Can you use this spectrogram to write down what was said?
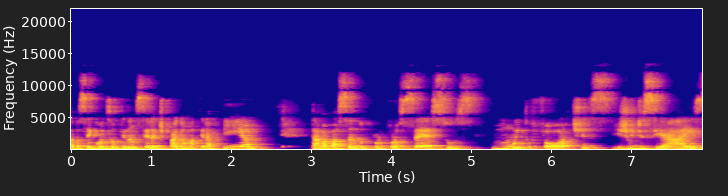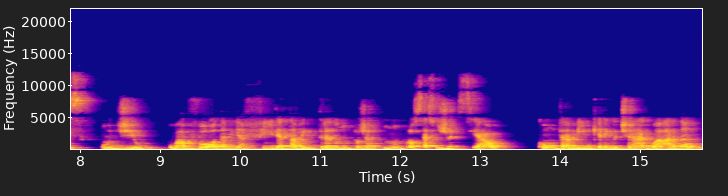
estava sem condição financeira de pagar uma terapia, estava passando por processos muito fortes judiciais, onde o, o avô da minha filha estava entrando num, num processo judicial contra mim, querendo tirar a guarda.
